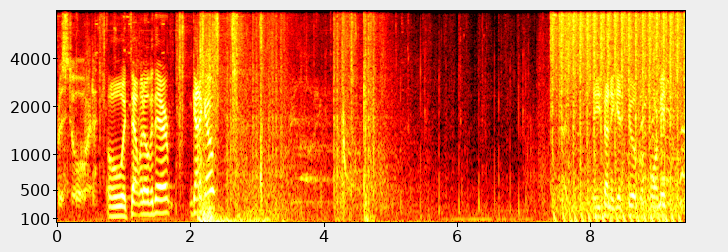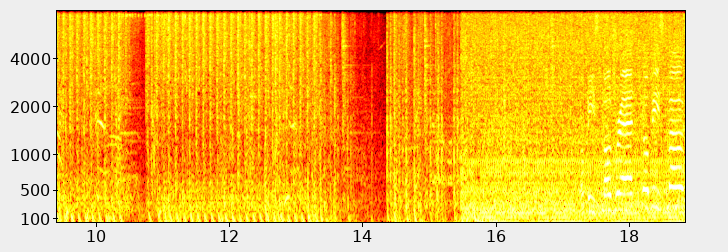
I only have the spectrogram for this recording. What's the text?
restored. Oh, it's that one over there. Gotta go. He's trying to get to it before me. Go beast mode, Brad. Go beast mode.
